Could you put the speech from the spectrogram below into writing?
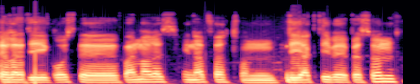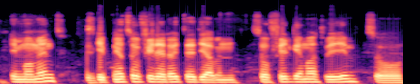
er hat die größte Palmares in Abfahrt von die aktive Person im Moment. Es gibt nicht so viele Leute, die haben so viel gemacht wie ihm. So,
